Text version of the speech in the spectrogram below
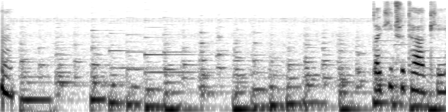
Hmm. Taki czy taki?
